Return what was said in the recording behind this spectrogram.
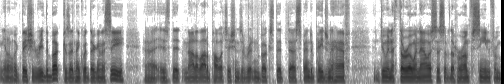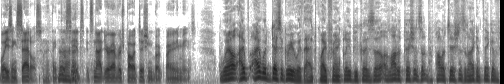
you know look they should read the book because I think what they're going to see uh, is that not a lot of politicians have written books that uh, spend a page and a half doing a thorough analysis of the harumph scene from Blazing Saddles. I think they'll see it's it's not your average politician book by any means. Well, I, I would disagree with that, quite frankly, because uh, a lot of politicians, politicians, and I can think of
